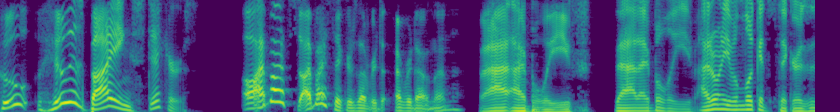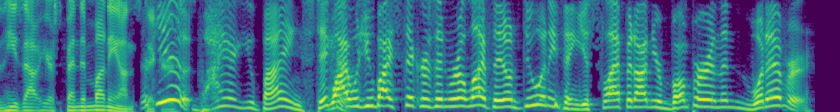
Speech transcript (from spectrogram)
Who who is buying stickers? Oh, I buy, I buy stickers every, every now and then. That I believe. That I believe. I don't even look at stickers, and he's out here spending money on They're stickers. cute. Why are you buying stickers? Why would you buy stickers in real life? They don't do anything. You slap it on your bumper and then whatever.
